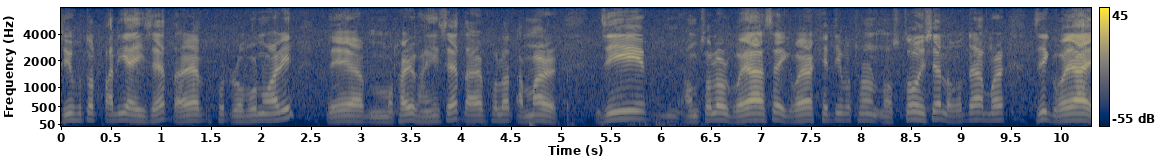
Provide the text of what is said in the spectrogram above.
যি সোঁতত পানী আহিছে তাৰে সোঁত ৰ'ব নোৱাৰি যে মথাউৰি ভাঙিছে তাৰ ফলত আমাৰ যি অঞ্চলৰ গয়া আছে গয়াৰ খেতি পথাৰ নষ্ট হৈছে লগতে আমাৰ যি গয়াই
